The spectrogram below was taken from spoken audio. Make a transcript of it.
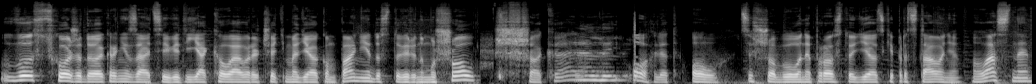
в схоже до екранізації від як левричить медіакомпанії достовірному шоу Шакальний огляд. Оу, це що було не просто ідіотське представлення? Власне.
